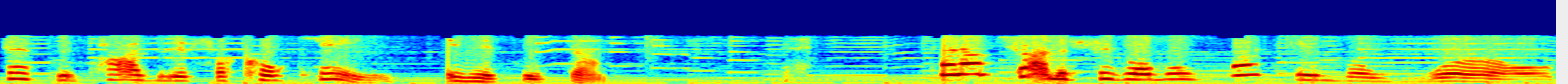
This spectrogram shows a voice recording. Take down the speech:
tested positive for cocaine in his system. And I'm trying to figure out, well, what in the world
